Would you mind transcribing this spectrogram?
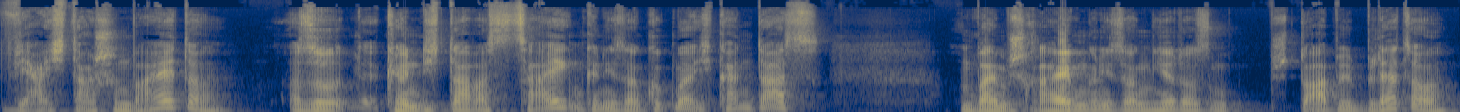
wäre ich da schon weiter. Also könnte ich da was zeigen, könnte ich sagen, guck mal, ich kann das. Und beim Schreiben kann ich sagen, hier, da ist ein Stapel Blätter.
